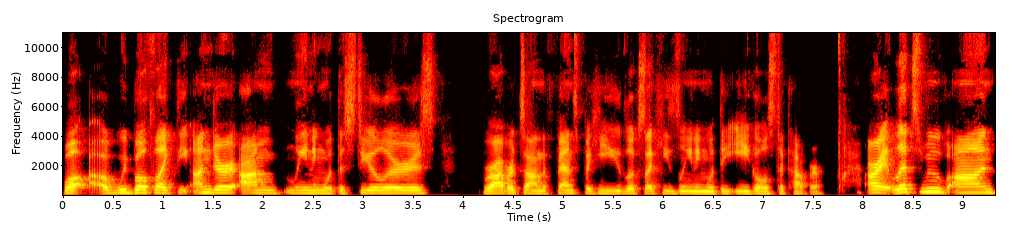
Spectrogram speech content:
well, uh, we both like the under. I'm leaning with the Steelers. Robert's on the fence, but he looks like he's leaning with the Eagles to cover. All right, let's move on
